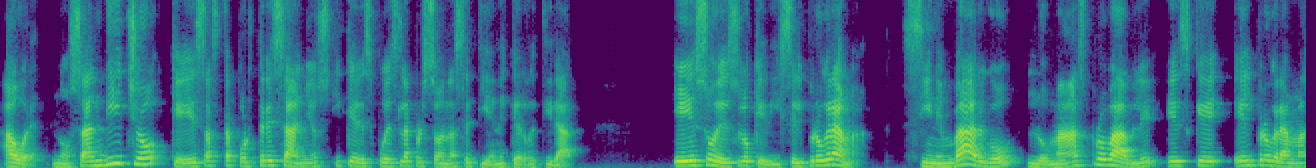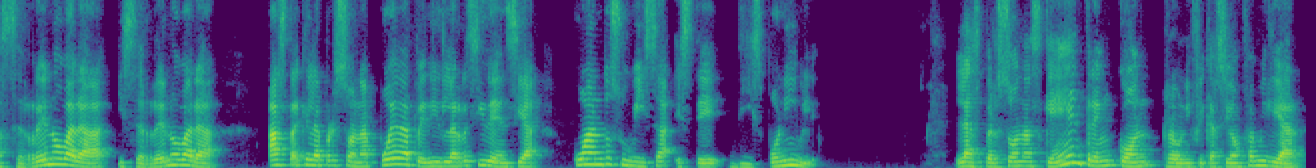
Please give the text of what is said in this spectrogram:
Ahora, nos han dicho que es hasta por tres años y que después la persona se tiene que retirar. Eso es lo que dice el programa. Sin embargo, lo más probable es que el programa se renovará y se renovará hasta que la persona pueda pedir la residencia cuando su visa esté disponible. Las personas que entren con reunificación familiar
